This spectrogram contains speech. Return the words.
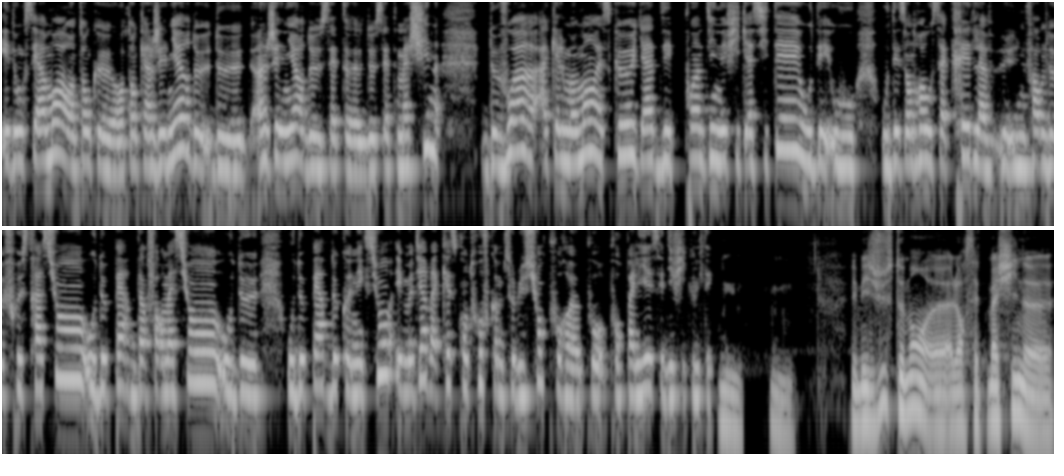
Et donc c'est à moi en tant qu'ingénieur de, ingénieur de cette de cette machine de voir à quel moment est-ce qu'il y a des points d'inefficacité ou des ou, des endroits où ça crée de la, une forme de frustration ou de perte d'information ou de ou de perte de connexion et me dire bah, qu'est-ce qu'on trouve comme solution pour pour pour pallier ces difficultés. Mmh, mmh. Et mais justement, euh, alors cette machine, euh,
